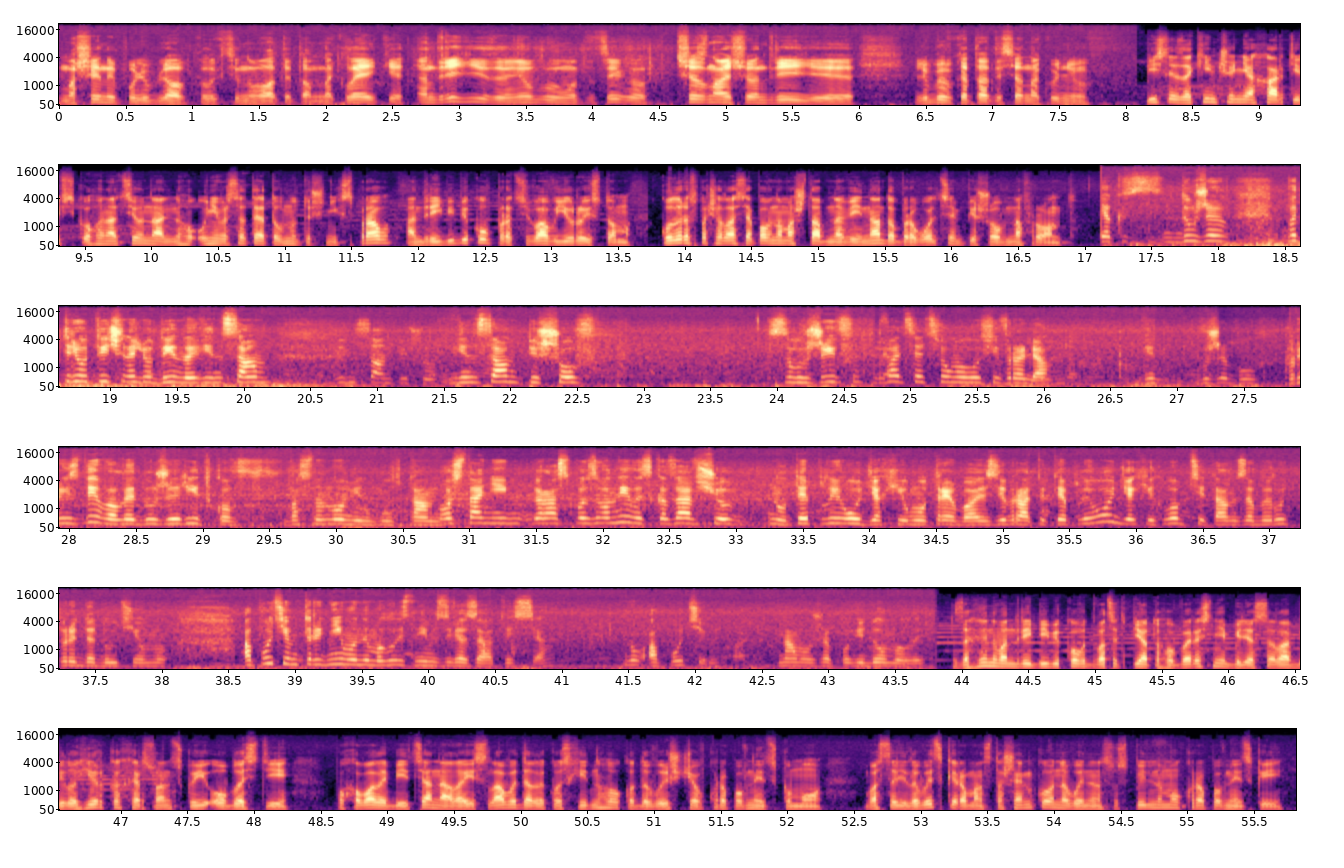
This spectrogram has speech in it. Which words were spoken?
машини, полюбляв колекціонувати там наклейки. Андрій їздив, у нього був мотоцикл. Ще знаю, що Андрій е, любив кататися на коню. Після закінчення Харківського національного університету внутрішніх справ Андрій Бібіков працював юристом. Коли розпочалася повномасштабна війна, добровольцем пішов на фронт. Як дуже патріотична людина, він сам, Він сам пішов. він сам пішов, служив 27 февраля. Він вже був приїздив, але дуже рідко. В- основному він був там. Останній раз позвонив і сказав, що ну, теплий одяг йому треба зібрати теплий одяг, і хлопці там заберуть, передадуть йому. А потім три дні не могли з ним зв'язатися. Ну а потім нам уже повідомили. Загинув Андрій Бібіков 25 вересня біля села Білогірка Херсонської області. Поховали бійця на Алеї Слави далекосхідного кладовища в Кропивницькому. Василь Левицький, Роман Сташенко. Новини на Суспільному. Кропивницький.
